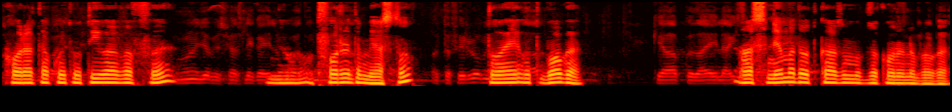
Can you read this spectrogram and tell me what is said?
Хората, които отива в отвореното място, то е от Бога. Аз няма да отказвам от закона на Бога.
